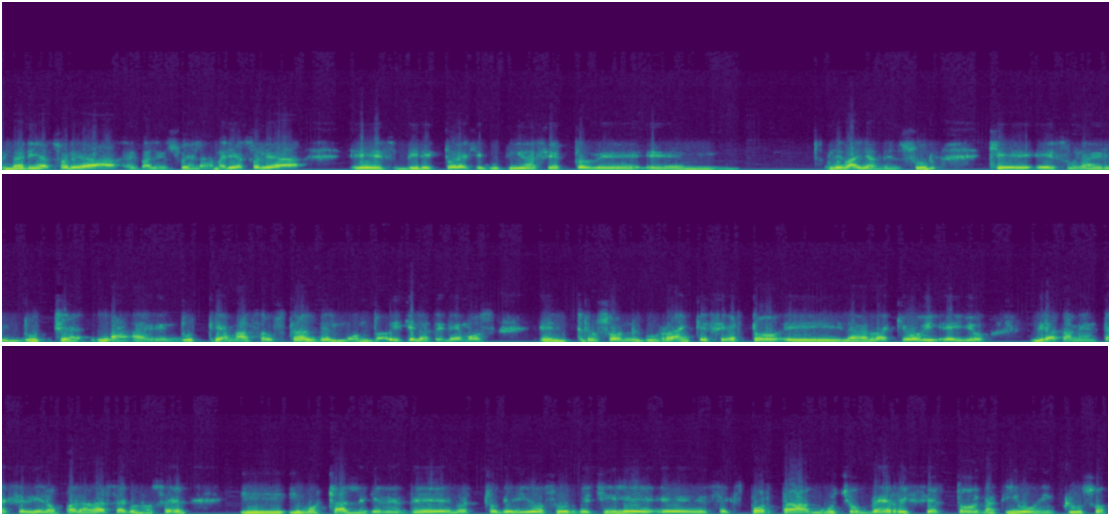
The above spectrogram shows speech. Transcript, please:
María Soledad Valenzuela. María Soledad es directora ejecutiva, ¿cierto?, de de Vallas del Sur, que es una agroindustria, la agroindustria más austral del mundo y que la tenemos entre Osorno y Burranque, ¿cierto? y la verdad es que hoy ellos gratamente accedieron para darse a conocer y, mostrarle que desde nuestro querido sur de Chile eh, se exporta muchos berries, ¿cierto? Nativos incluso,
